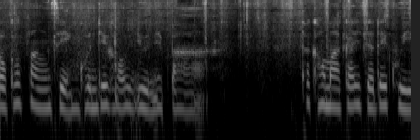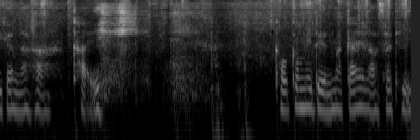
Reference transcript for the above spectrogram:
เราก็ฟังเสียงคนที่เขาอยู่ในป่า ถ้าเขามาใกล้จะได้คุยกันนะคะ ไข่ เขาก็ไม่เดินมาใกล้เราสักที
